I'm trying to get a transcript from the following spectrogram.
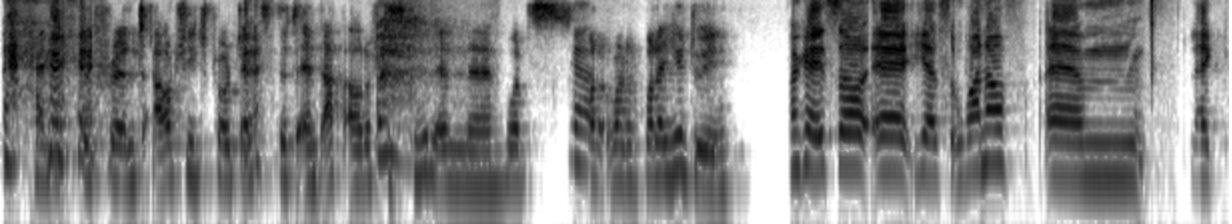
kind of different outreach projects that end up out of the school, and uh, what's yeah. what, what what are you doing? Okay, so uh, yes, one of um, like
